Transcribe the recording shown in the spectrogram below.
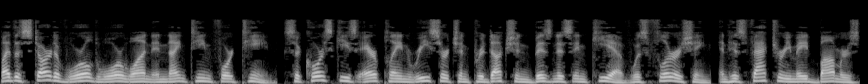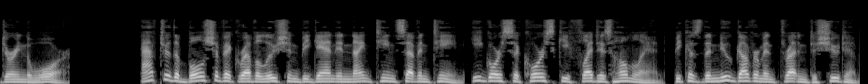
By the start of World War I in 1914, Sikorsky's airplane research and production business in Kiev was flourishing, and his factory made bombers during the war. After the Bolshevik Revolution began in 1917, Igor Sikorsky fled his homeland, because the new government threatened to shoot him.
